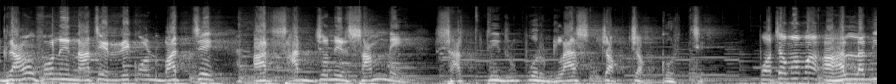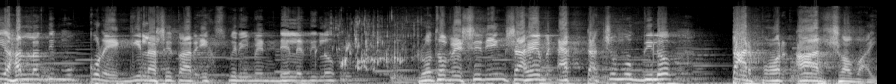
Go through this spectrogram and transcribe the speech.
গ্রামোফোনে নাচের রেকর্ড বাজছে আর সাতজনের সামনে সাতটির উপর গ্লাস চকচক করছে। পচা মামা আহাল্লাদি আহাল্লাদি মুখ করে গিলাসে তার এক্সপেরিমেন্ট ঢেলে দিল। প্রথমে সিরিং সাহেব একটা চুমুক দিল, তারপর আর সবাই।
